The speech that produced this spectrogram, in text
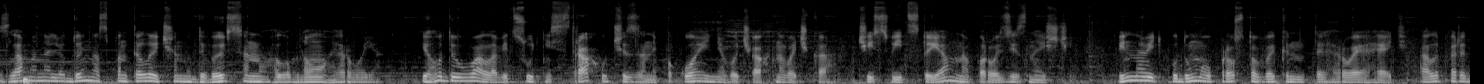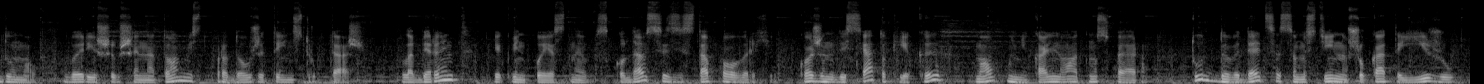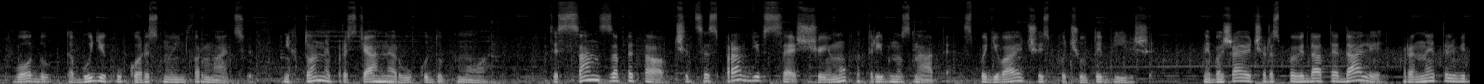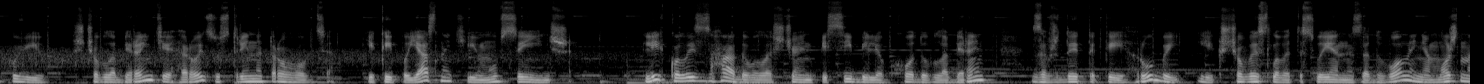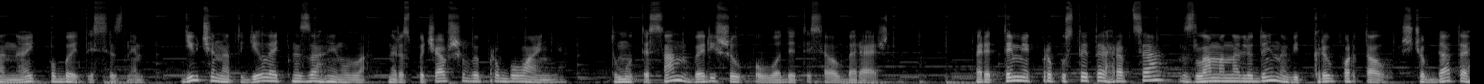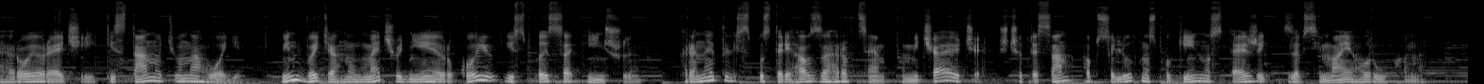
Зламана людина спантеличено дивився на головного героя. Його дивувала відсутність страху чи занепокоєння в очах новачка, чий світ стояв на порозі знищень. Він навіть подумав просто викинути героя геть, але передумав, вирішивши натомість продовжити інструктаж. Лабіринт, як він пояснив, складався зі ста поверхів, кожен десяток яких мав унікальну атмосферу. Тут доведеться самостійно шукати їжу, воду та будь-яку корисну інформацію. Ніхто не простягне руку допомоги. Тессан запитав, чи це справді все, що йому потрібно знати, сподіваючись почути більше. Не бажаючи розповідати далі, хранитель відповів, що в лабіринті герой зустріне торговця, який пояснить йому все інше. Лі колись згадувала, що NPC біля входу в лабіринт завжди такий грубий, і якщо висловити своє незадоволення, можна навіть побитися з ним. Дівчина тоді ледь не загинула, не розпочавши випробування, тому Тесан вирішив поводитися обережно. Перед тим як пропустити гравця, зламана людина відкрив портал, щоб дати герою речі, які стануть у нагоді. Він витягнув меч однією рукою і списа іншою. Хранитель спостерігав за гравцем, помічаючи, що Тесан абсолютно спокійно стежить за всіма його рухами.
